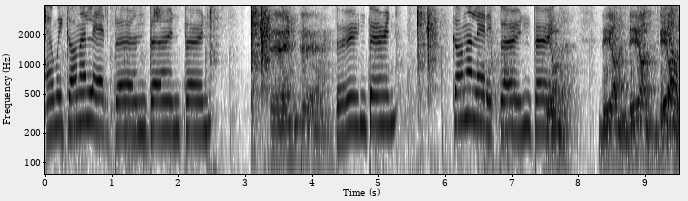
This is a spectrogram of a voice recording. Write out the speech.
And we gonna let it burn, burn, burn, Burn, burn. burn, burn. Gonna let it burn, burn. Burn, burn, burn, burn. Burn.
